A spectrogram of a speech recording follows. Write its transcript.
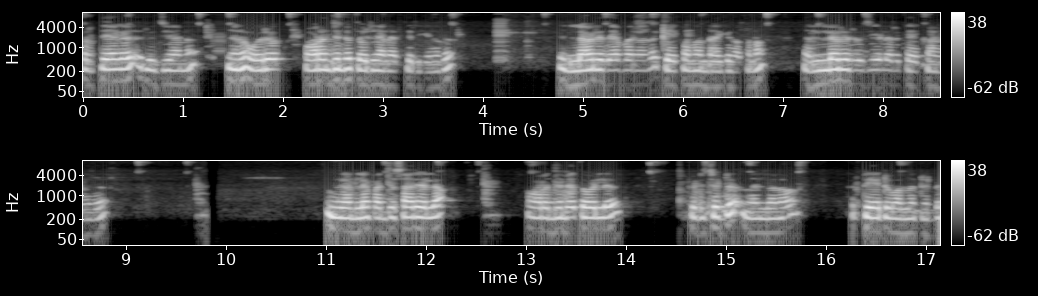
പ്രത്യേക രുചിയാണ്. ഞാൻ ഒരു ഓറഞ്ചിന്റെ തൊലിയാണ് എടുത്തിരിക്കുന്നത്. എല്ലാവരും ഇതേപോലെ കേക്ക് ഒന്ന് ഉണ്ടാക്കി നോക്കണം. നല്ലൊരു രുചിയുള്ളൊരു കേക്കാണിത്. നല്ല പഞ്ചസാരയെല്ലാം ഓറഞ്ചിന്റെ തോലിൽ പിടിച്ചിട്ട് നല്ലോണം കട്ടിയായിട്ട് വന്നിട്ടുണ്ട്.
